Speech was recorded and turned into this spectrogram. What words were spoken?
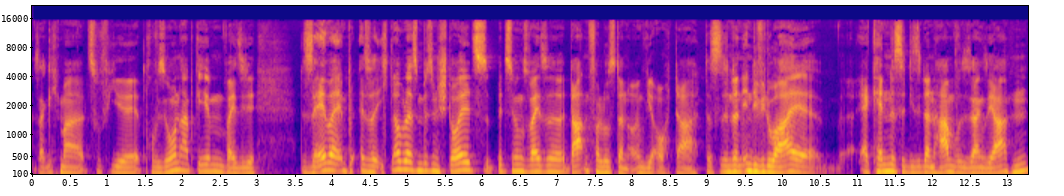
sag ich mal, zu viel Provision abgeben, weil sie selber, also ich glaube, da ist ein bisschen Stolz beziehungsweise Datenverlust dann irgendwie auch da. Das sind dann Individualerkenntnisse, die sie dann haben, wo sie sagen, so, ja, hm,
